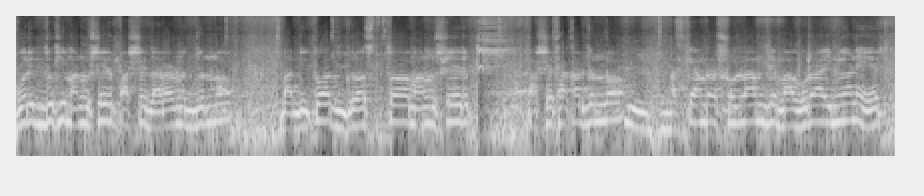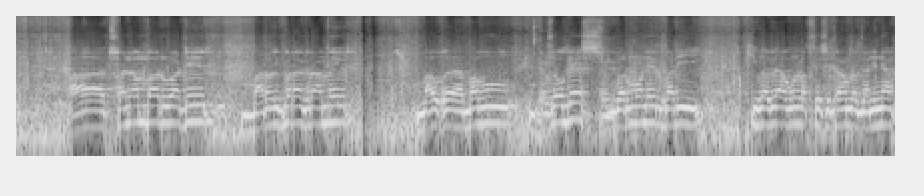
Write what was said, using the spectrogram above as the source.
গরিব দুঃখী মানুষের পাশে দাঁড়ানোর জন্য বা বিপদগ্রস্ত মানুষের পাশে থাকার জন্য। আজকে আমরা শুনলাম যে মাগুরা ইউনিয়নের ছয় নম্বর ওয়ার্ডের বারোইপাড়া গ্রামের বাবু- যোগেশ বর্মনের বাড়ি কীভাবে আগুন লাগছে সেটা আমরা জানি না।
